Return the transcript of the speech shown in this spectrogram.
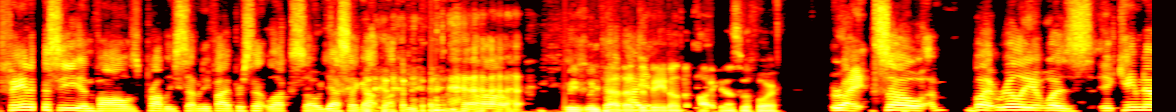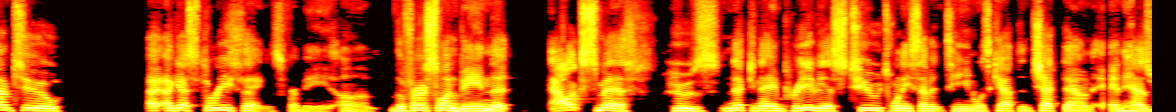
Fantasy involves probably seventy five percent luck. So yes, I got lucky. Um, We've, we've had that I- debate on the podcast before. Right. So, um, but really, it was, it came down to, I, I guess, three things for me. Um, the first one being that Alex Smith, whose nickname previous to 2017 was Captain Checkdown and has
